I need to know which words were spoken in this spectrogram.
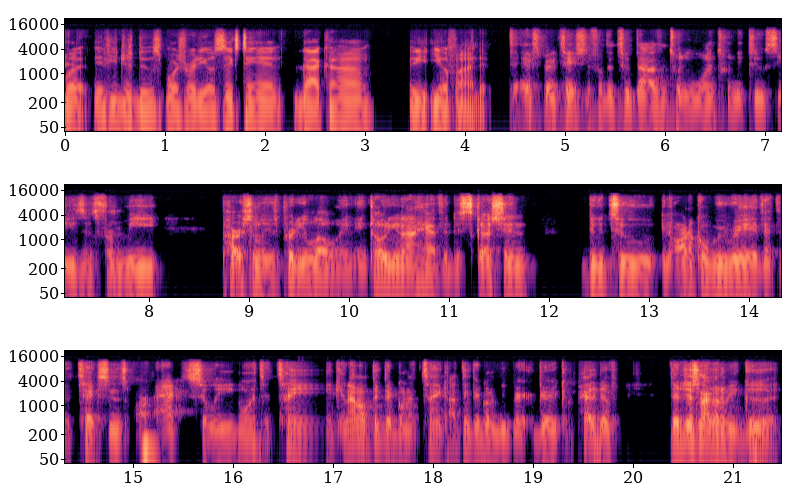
But if you just do sportsradio610.com, you'll find it. The expectation for the 2021-22 seasons from me – personally is pretty low. And, and Coty and I had the discussion due to an article we read that the Texans are actually going to tank. And I don't think they're going to tank. I think they're going to be very, very competitive. They're just not going to be good.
